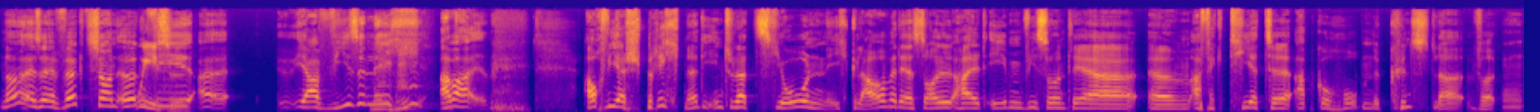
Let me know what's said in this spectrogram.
Ne? Also er wirkt schon irgendwie äh, ja wieselig, mhm. aber auch wie er spricht, ne, die Intonation, ich glaube, der soll halt eben wie so der ähm, affektierte, abgehobene Künstler wirken.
